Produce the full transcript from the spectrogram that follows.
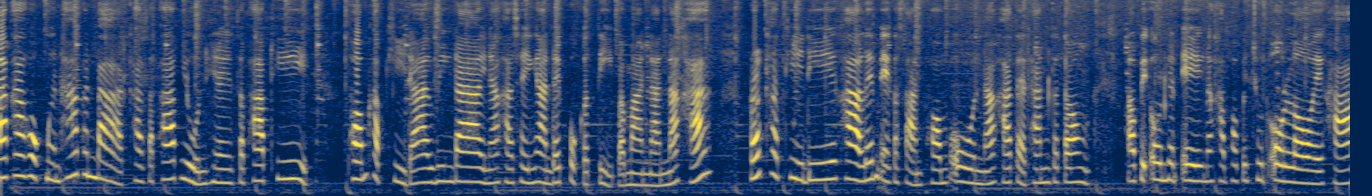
ราคา 65,000 บาทค่ะสภาพอยู่ในสภาพที่พร้อมขับขี่ได้วิ่งได้นะคะ ใช้งานได้ปกติประมาณนั้นนะคะ รถขับขี่ดีค่ะเล่มเอกสารพร้อมโอนนะคะ แต่ท่านก็ต้องเอาไปโอนกันเองนะคะ เพราะเป็นชุดโอนลอยค่ะ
